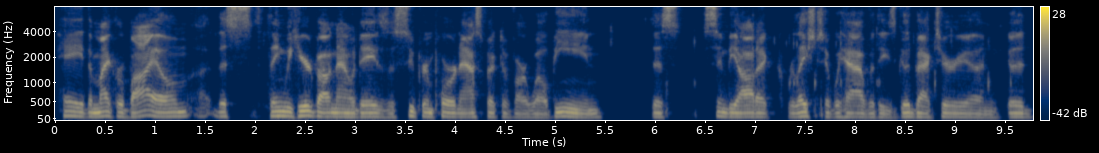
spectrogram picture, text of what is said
hey the microbiome uh, this thing we hear about nowadays is a super important aspect of our well-being this symbiotic relationship we have with these good bacteria and good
